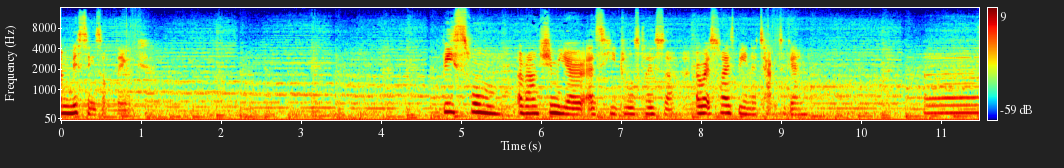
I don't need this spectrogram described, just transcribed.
I'm, missing something. Bees swarm around Shimio as he draws closer. Oh, its fly's being attacked again. Uh,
